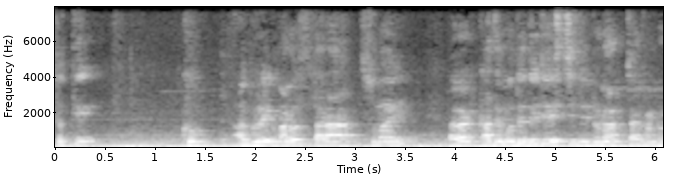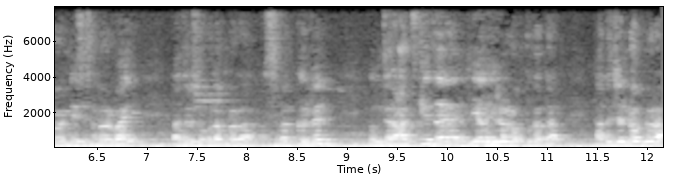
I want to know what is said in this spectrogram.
সত্যি খুব আগ্রহী মানুষ। তারা সময় তারা কাজের মধ্যে দিয়ে যে এসেছেন, যে ডোনার চারখান ডোনার নিয়ে এসে সানোয়ার ভাই তাদের সকলে আপনারা আশীর্বাদ করবেন এবং যারা আজকে যারা রিয়েল হিরো রক্তদাতা, তাদের জন্য আপনারা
